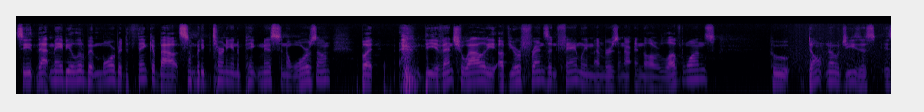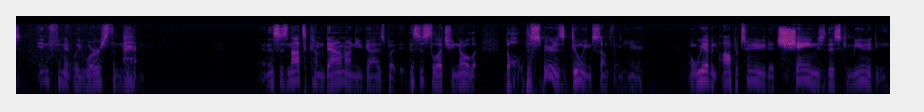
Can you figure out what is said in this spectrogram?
See, that may be a little bit morbid to think about somebody turning into pink mist in a war zone, but the eventuality of your friends and family members and our, and our loved ones who don't know Jesus is infinitely worse than that. And this is not to come down on you guys, but this is to let you know the, the Spirit is doing something here. And we have an opportunity to change this community.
